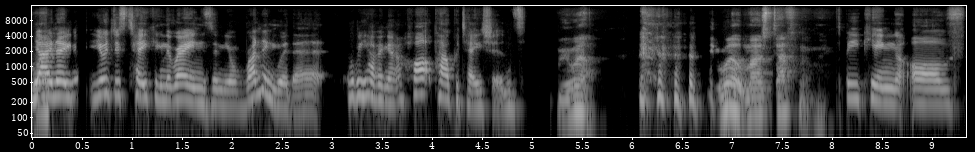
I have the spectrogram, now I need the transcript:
Yeah, I know. You're just taking the reins and you're running with it. We'll be having a heart palpitations. We will. we will, most definitely. Speaking of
